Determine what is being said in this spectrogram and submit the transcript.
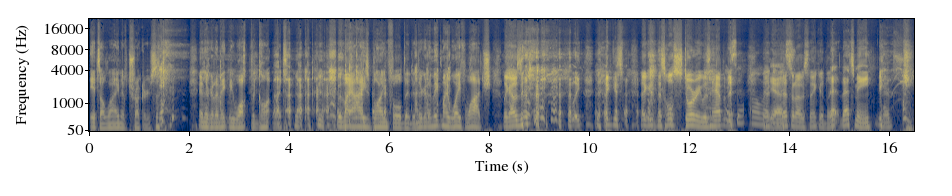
It's a line of truckers. Yeah. And they're gonna make me walk the gauntlet with my eyes blindfolded, and they're gonna make my wife watch. Like I was, like I guess, I guess this whole story was happening. Oh my That- Yeah. That's what I was thinking. Like That, that's me. That's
